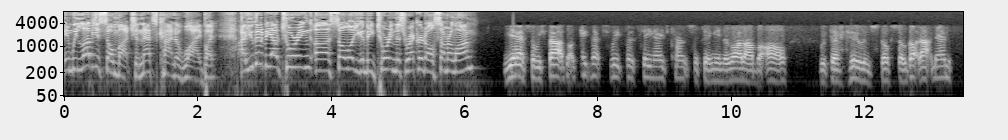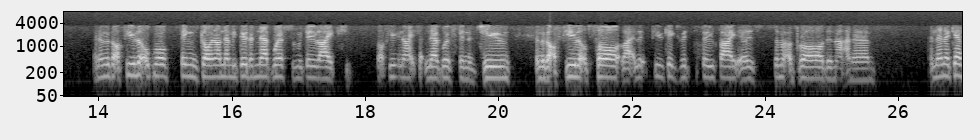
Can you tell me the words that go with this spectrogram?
And we love you so much, and that's kind of why. But are you going to be out touring uh, solo? You're going to be touring this record all summer long? Yeah, so we start. I've got a gig next week for the teenage cancer thing in the Royal Albert Hall with the Who and stuff. So we've got that, and then and then we've got a few little more things going on. Then we do the Knebworth, and we do like got a few nights at Knebworth in the June, and we've got a few little tour, like a few gigs with the Foo Fighters, some abroad and that, and um, and then I guess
